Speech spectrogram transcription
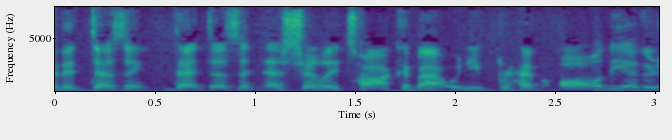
but it doesn't. That doesn't necessarily talk about when you have all the other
